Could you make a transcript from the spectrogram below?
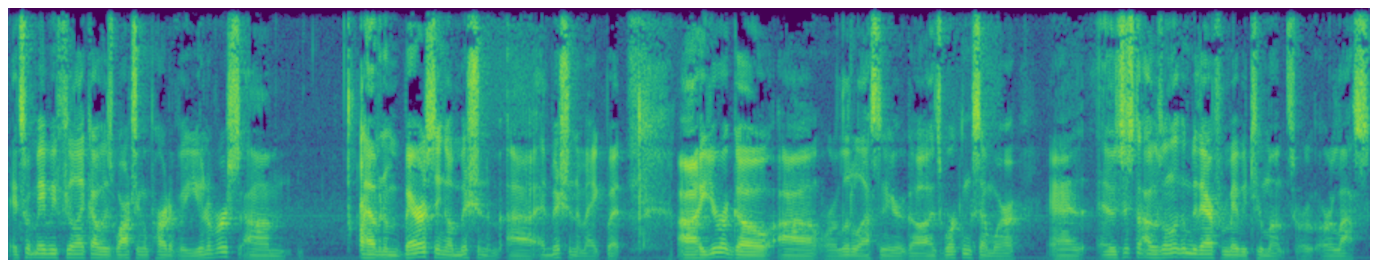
It's what made me feel like I was watching a part of a universe. Um, I have an embarrassing omission uh, admission to make, but uh, a year ago, uh, or a little less than a year ago, I was working somewhere and it was just I was only going to be there for maybe two months or, or less,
